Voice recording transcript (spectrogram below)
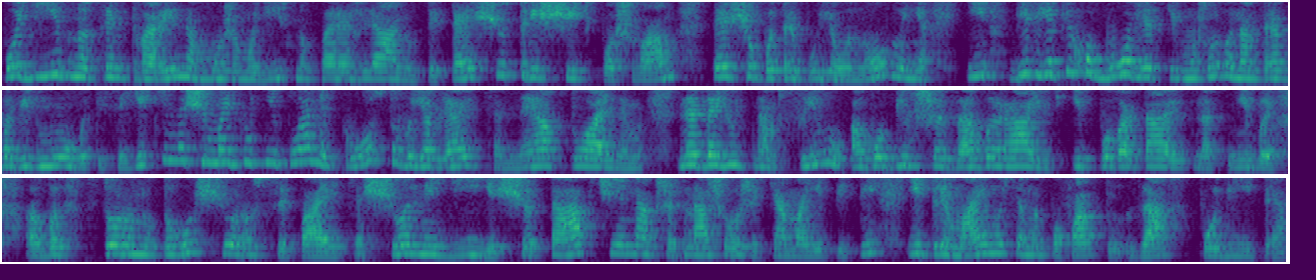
подібно цим тваринам можемо дійсно переглянути те, що тріщить по швам, те, що потребує оновлення, і від яких обов'язків, можливо, нам треба відмовитися, які наші майбутні плани просто виявляються неактуальними, не дають нам силу або більше забирають і повертають нас ніби в сторону того, що розсипається, що не діє, що так чи інакше з нашого життя має піти, і тримаємося ми по факту за повітря.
